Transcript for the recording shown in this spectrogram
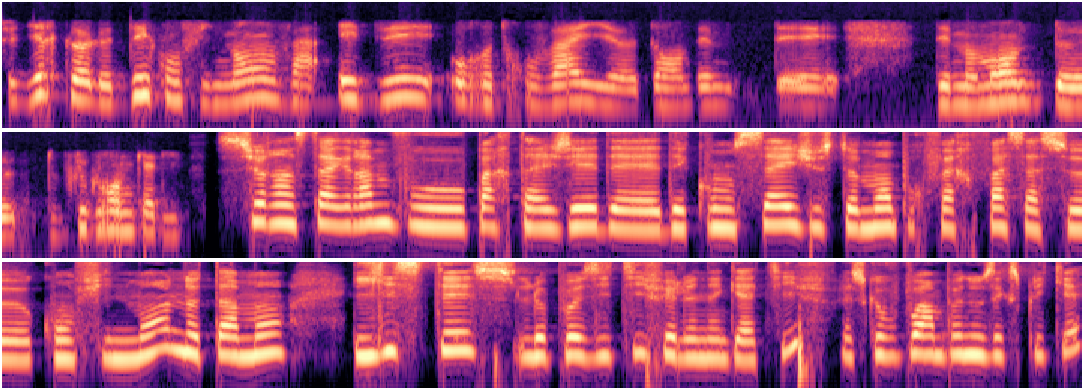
se dire que le déconfinement va aider aux retrouvailles euh, dans des, des, des moments de, de, plus grande qualité. Sur Instagram, vous partagez des, des, conseils justement pour faire face à ce confinement, notamment lister le positif et le négatif. Est-ce que vous pouvez un peu nous expliquer?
